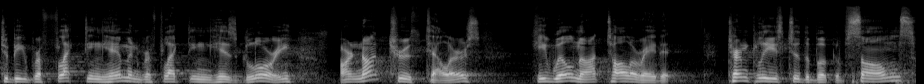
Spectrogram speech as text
to be reflecting him and reflecting his glory, are not truth tellers, he will not tolerate it. Turn, please, to the book of Psalms,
